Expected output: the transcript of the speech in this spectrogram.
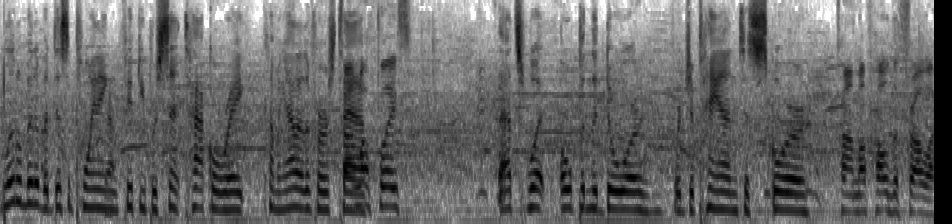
a little bit of a disappointing 50% tackle rate coming out of the first Time half. off, please. That's what opened the door for Japan to score. Time off. Hold the thrower.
